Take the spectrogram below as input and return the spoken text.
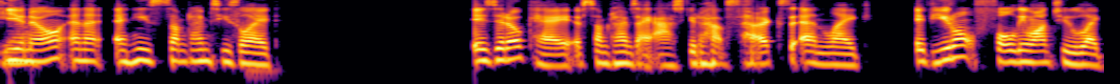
Yeah. you know, and I- and he's sometimes he's like, "Is it okay if sometimes I ask you to have sex and like if you don't fully want to, like,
